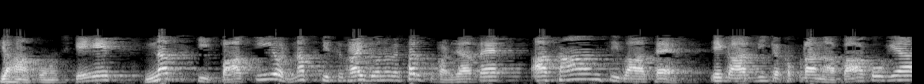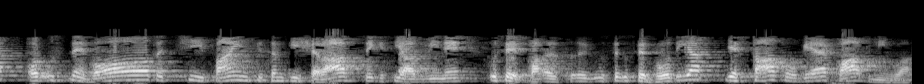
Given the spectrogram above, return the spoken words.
یہاں پہنچ کے نفس کی پاکی اور نفس کی صفائی دونوں میں فرق پڑ جاتا ہے۔ آسان سی بات ہے۔ ایک آدمی کا کپڑا ناپاک ہو گیا اور اس نے بہت اچھی فائن قسم کی شراب سے کسی آدمی نے اسے اسے دھو دیا، یہ صاف ہو گیا ہے، پاک نہیں ہوا۔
